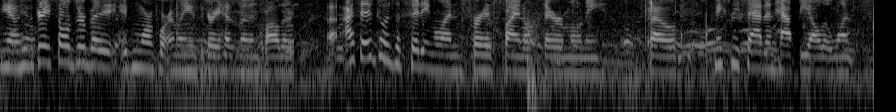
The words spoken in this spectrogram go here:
You know, he's a great soldier, but more importantly, he's a great husband and father. Uh, I think it was a fitting one for his final ceremony. So makes me sad and happy all at once.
